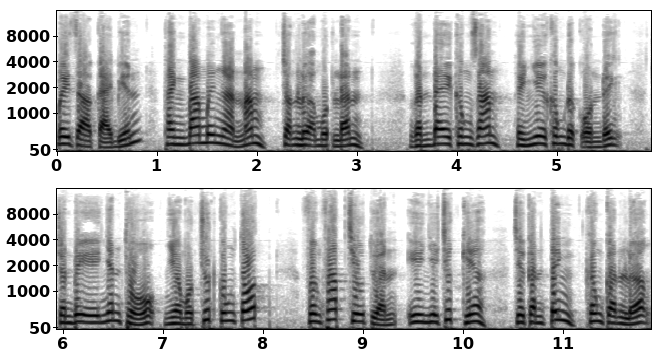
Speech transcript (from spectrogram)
bây giờ cải biến thành 30 ngàn năm, chọn lựa một lần. Gần đây không gian hình như không được ổn định, chuẩn bị nhân thủ nhiều một chút cũng tốt. Phương pháp chiêu tuyển y như trước kia, chỉ cần tinh, không cần lượng,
